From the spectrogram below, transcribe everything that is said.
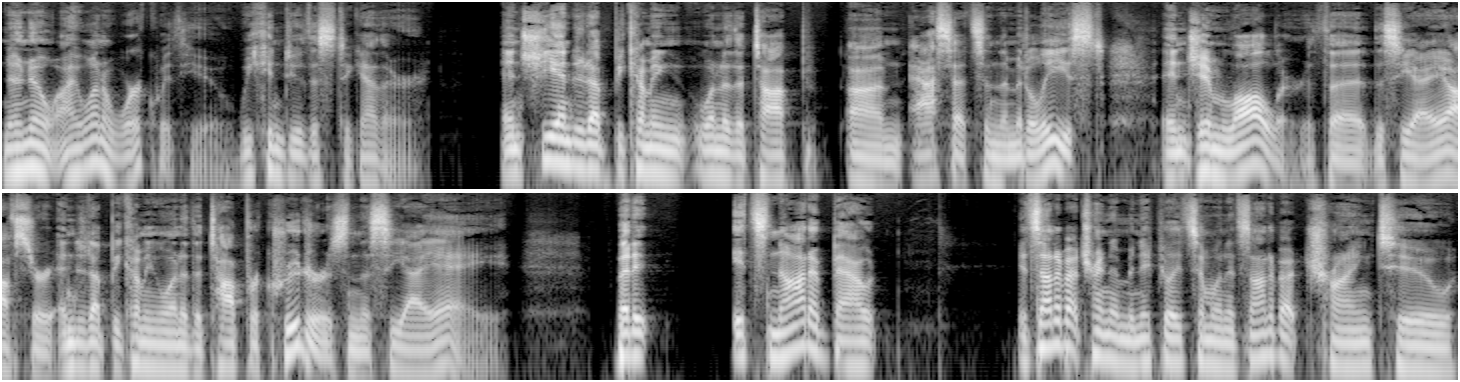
No, no, I want to work with you. We can do this together. And she ended up becoming one of the top um, assets in the Middle East. And Jim Lawler, the, the CIA officer, ended up becoming one of the top recruiters in the CIA. But it, it's not about it's not about trying to manipulate someone. It's not about trying to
